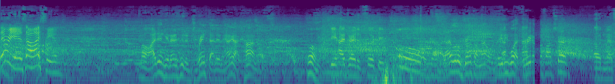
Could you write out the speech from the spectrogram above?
There he is. Oh, I see him. Oh, I didn't get anything to drink that inning. I got cotton. Oh, Dehydrated fluky. oh God, I had a little drunk on that one. Maybe what? Three on the fox track? Oh, missed.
